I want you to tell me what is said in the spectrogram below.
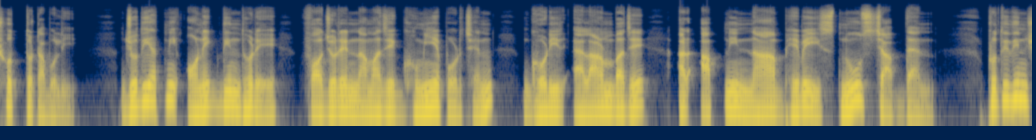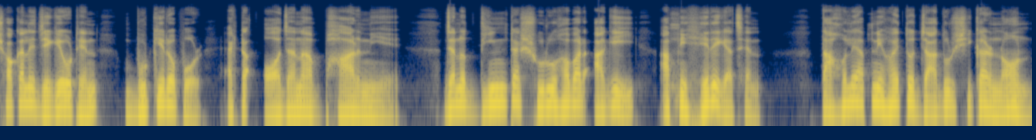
সত্যটা বলি, যদি আপনি অনেক দিন ধরে ফজরের নামাজে ঘুমিয়ে পড়ছেন, ঘড়ির অ্যালার্ম বাজে আর আপনি না ভেবেই স্নুজ চাপ দেন। প্রতিদিন সকালে জেগে ওঠেন বুকের ওপর একটা অজানা ভার নিয়ে। যেন দিনটা শুরু হবার আগেই আপনি হেরে গেছেন। তাহলে আপনি হয়তো জাদুর শিকার নন।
